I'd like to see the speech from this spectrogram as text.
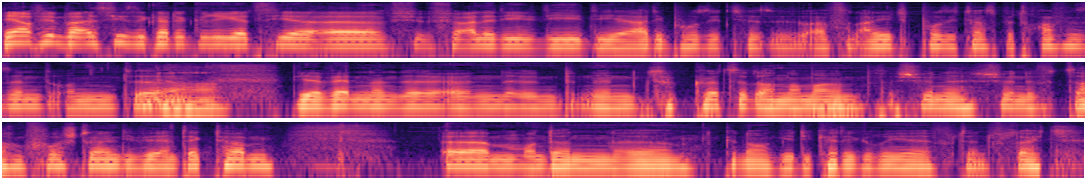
Ja, auf jeden Fall ist diese Kategorie jetzt hier äh, für, für alle, die die die Adipositas, von Adipositas betroffen sind und äh, Ja. wir werden dann äh, in, in, Kürze doch nochmal schöne schöne Sachen vorstellen, die wir entdeckt haben. Ähm, und dann äh, genau geht die Kategorie dann vielleicht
